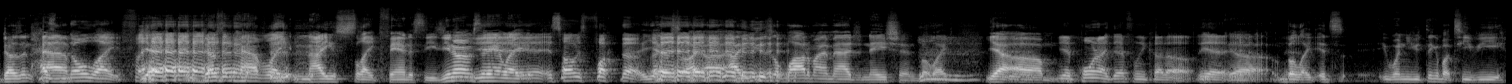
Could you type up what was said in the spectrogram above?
doesn't Has have no life. yeah, doesn't have like nice like fantasies. You know what I'm saying? Yeah, like yeah, it's always fucked up. yeah, so I, I, I use a lot of my imagination, but like, yeah, um, yeah, porn I definitely cut off. Yeah, yeah, but like, it's when you think about TV,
